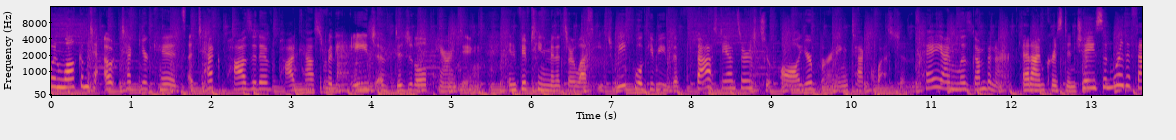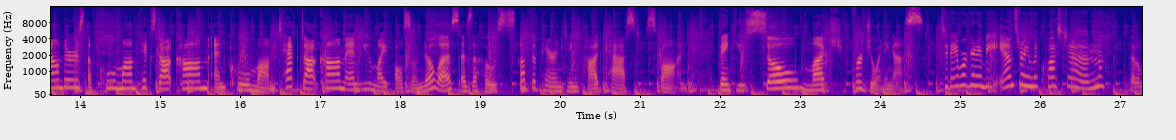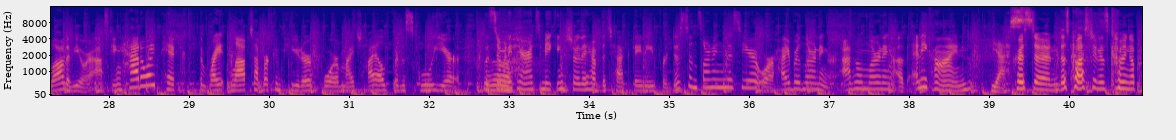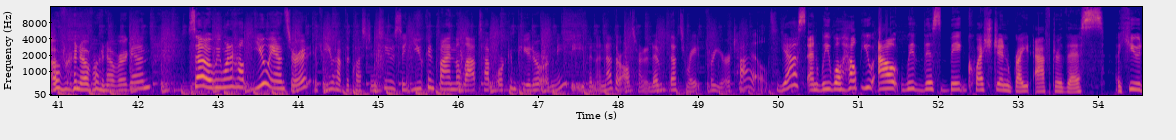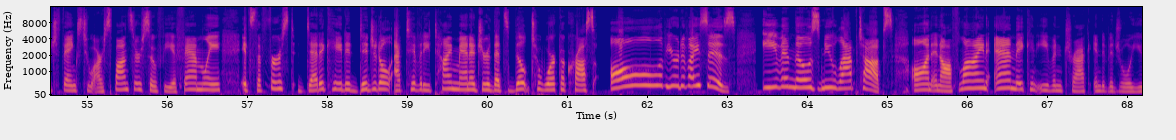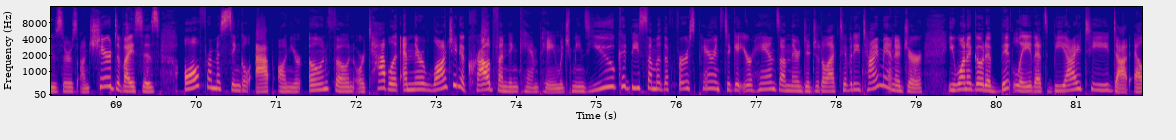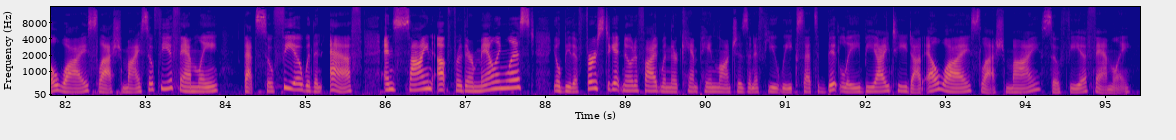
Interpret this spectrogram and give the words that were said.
Hello, and welcome to Out Tech Your Kids, a tech positive podcast for the age of digital parenting. In 15 minutes or less each week, we'll give you the fast answers to all your burning tech questions. Hey, I'm Liz Gumbiner. And I'm Kristen Chase, and we're the founders of CoolMomPicks.com and CoolMomTech.com, and you might also know us as the hosts of the parenting podcast Spawned. Thank you so much for joining us. Today, we're going to be answering the question that a lot of you are asking How do I pick the right laptop or computer for my child for the school year? With Ugh. so many parents making sure they have the tech they need for distance learning this year or hybrid learning or at home learning of any kind. Yes. Kristen, this question is coming up over and over and over again. So we want to help you answer it if you have the question too, so you can find the laptop or computer or maybe even another alternative that's right for your child. Yes, and we will help you out with this big question right after this. A huge thanks to our sponsor, Sofia Family. It's the first dedicated digital activity time manager that's built to work across all of your devices, even those new laptops, on and offline, and they can even track individual users on shared devices, all from a single app on your own phone or tablet. And they're launching a crowdfunding campaign, which means you could be some of the first parents to get your hands on their digital activity time manager. You want to go to bit.ly, that's bit.ly slash my Sofia family that's Sofia with an F, and sign up for their mailing list. You'll be the first to get notified when their campaign launches in a few weeks. That's bit.ly, bit.ly slash my Sofia family.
